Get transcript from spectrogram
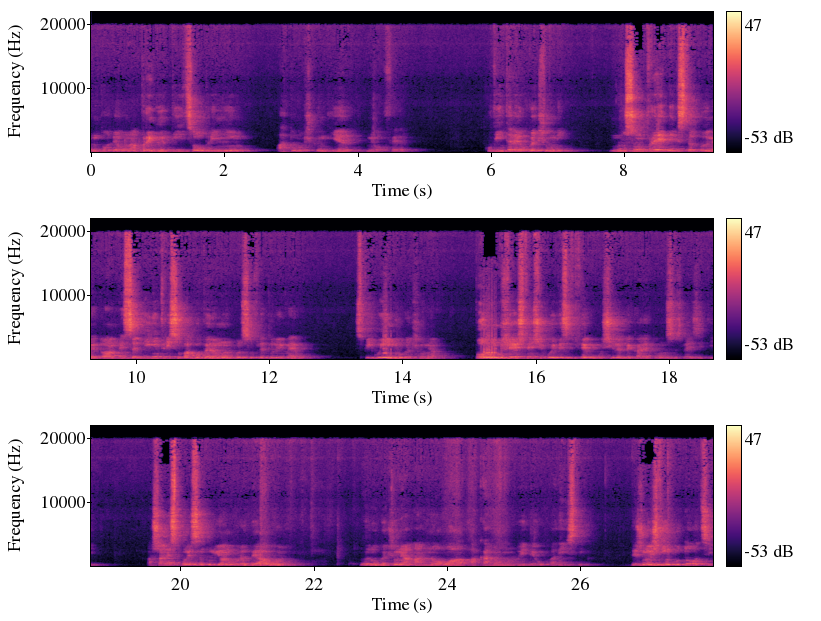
întotdeauna pregătiți să o primim atunci când El ne oferă. Cuvintele rugăciunii. Nu sunt vrednic, stăpâne, Doamne, să intri sub acoperământul sufletului meu. Spicuind rugăciunea, poruncește și voi deschide ușile pe care Tu însuți le-ai zidit. Așa ne spune Sfântul Ioan Gură de Aur în rugăciunea a noua a canonului euharistic. Deci noi știm cu toții,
